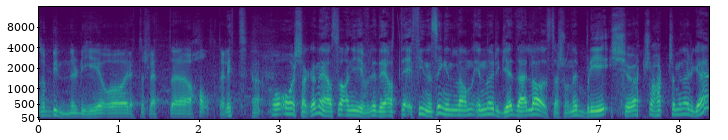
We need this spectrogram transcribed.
så begynner de å rett og slett eh, halte litt. Ja, og Årsaken er altså angivelig det at det finnes ingen land i Norge der ladestasjoner blir kjørt så hardt som i Norge.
